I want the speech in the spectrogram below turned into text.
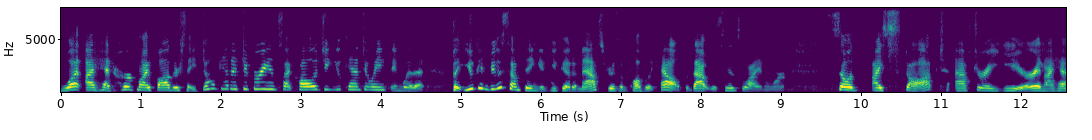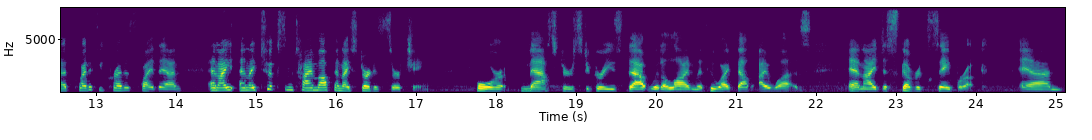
what I had heard my father say don't get a degree in psychology. You can't do anything with it. But you can do something if you get a master's in public health. That was his line of work. So I stopped after a year and I had quite a few credits by then. And I and I took some time off and I started searching for master's degrees that would align with who I felt I was. And I discovered Saybrook. And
